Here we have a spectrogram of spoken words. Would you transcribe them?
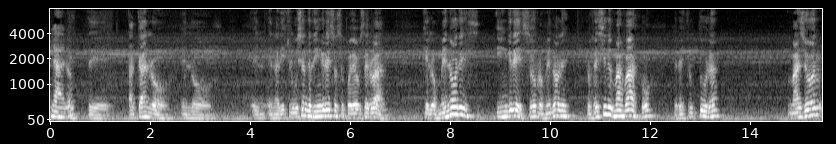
Claro. Este, acá en, lo, en, lo, en, en la distribución del ingreso se puede observar que los menores ingresos, los menores, los deciles más bajos de la estructura, mayor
